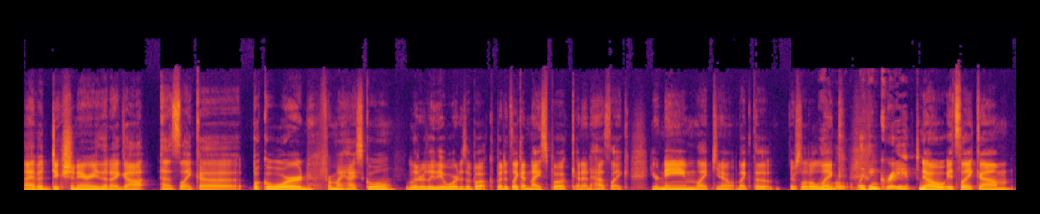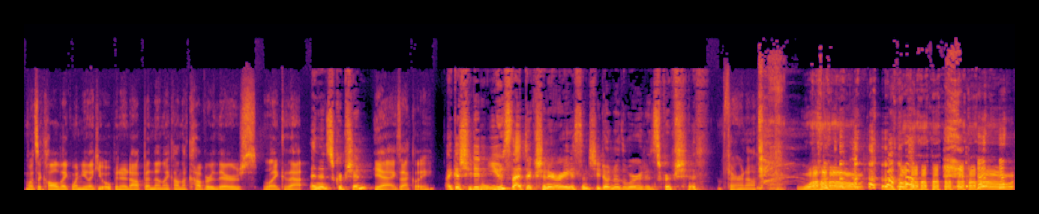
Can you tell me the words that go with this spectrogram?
I have a dictionary that I got as like a book award from my high school. Literally, the award is a book, but it's like a nice book, and it has like your name, like you know, like the there's a little like Oh, like engraved? no, it's like um, what's it called? Like when you like you open it up, and then like on the cover, there's like that. An inscription? Yeah, exactly. I guess you didn't use that dictionary since you don't know the word inscription. Fair enough. Whoa! Whoa!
